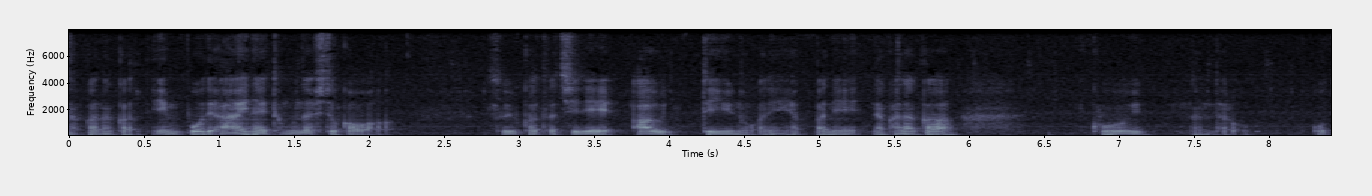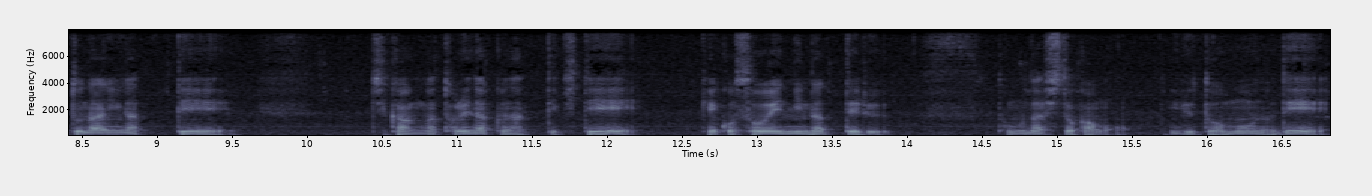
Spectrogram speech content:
なかなか遠方で会えない友達とかはそういう形で会うっていうのがねやっぱねなかなかこうなんだろう大人になって時間が取れなくなってきて結構疎遠になってる友達とかもいると思うので、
